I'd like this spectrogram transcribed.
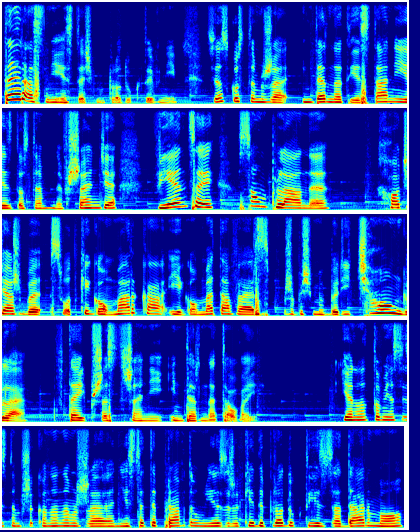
teraz nie jesteśmy produktywni. W związku z tym, że internet jest tani, jest dostępny wszędzie, więcej są plany chociażby słodkiego Marka i jego metaverse, żebyśmy byli ciągle w tej przestrzeni internetowej. Ja natomiast jestem przekonana, że niestety prawdą jest, że kiedy produkt jest za darmo,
